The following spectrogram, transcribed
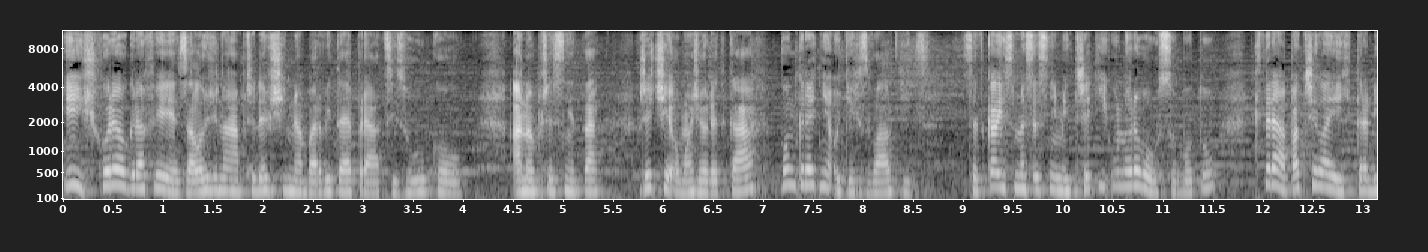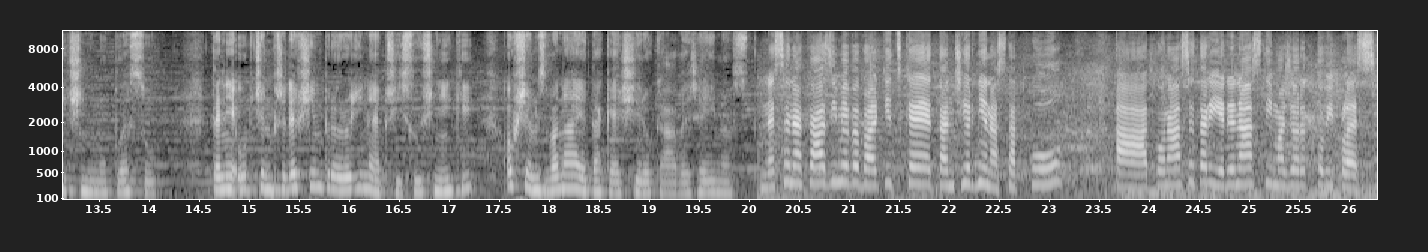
jejíž choreografie je založená především na barvité práci s hůlkou. Ano, přesně tak. Řeč je o mažoretkách, konkrétně o těch z Valtic. Setkali jsme se s nimi třetí únorovou sobotu, která patřila jejich tradičnímu plesu. Ten je určen především pro rodinné příslušníky, ovšem zvaná je také široká veřejnost. Dnes se nacházíme ve Valtické tančírně na statku a koná se tady jedenáctý mažoretkový ples.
